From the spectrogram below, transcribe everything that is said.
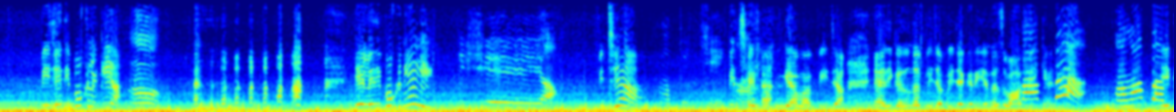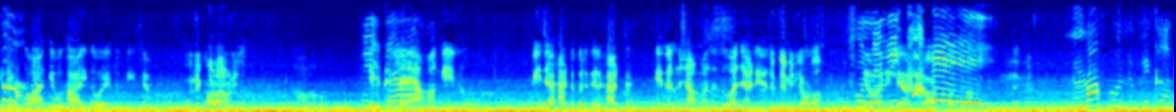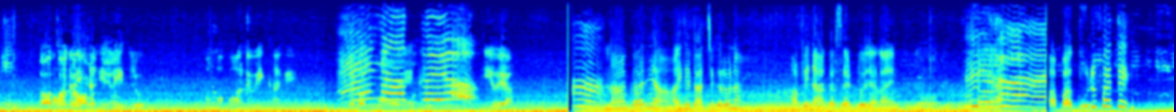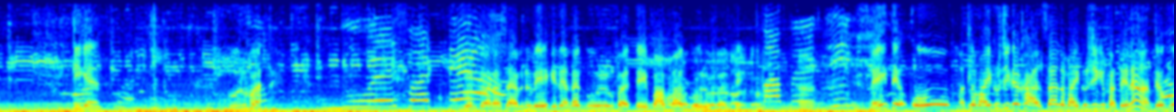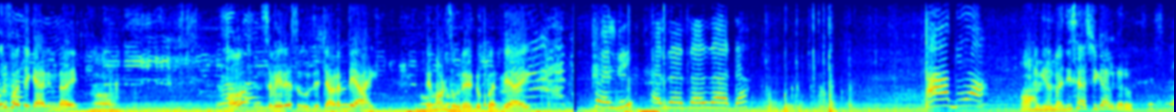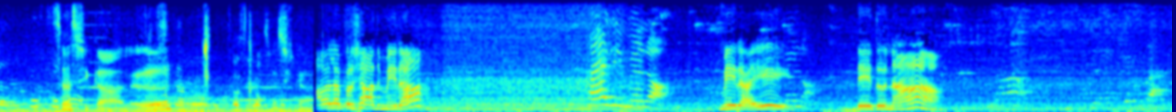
ਪੀਜੇ ਦੀ ਭੁੱਖ ਲੱਗੀ ਆ? ਹਾਂ ਕੇਲੇ ਦੀ ਭੁੱਖ ਨਹੀਂ ਹੈਗੀ? ਪਿੱਛੇ ਆ? ਪਿੱਛੇ ਆ ਨਾ ਪਿੱਛੇ ਲੰਘ ਗਿਆ ਵਾ ਪੀਜ਼ਾ। ਹੈਰੀ ਕਦੋਂ ਦਾ ਪੀਜ਼ਾ ਪੀਜ਼ਾ ਕਰੀ ਜਾਂਦਾ ਸਵਾਦ ਦੇਖਿਆ ਨਹੀਂ ਪਾਪਾ ਇੱਕ ਦਿਨ ਖਵਾ ਕੇ ਵਿਖਾ ਹੀ ਦੋ ਇਹਨੂੰ ਪੀਜ਼ਾ। ਉਹਨੇ ਖਾਣਾ ਹੋਣੀ? ਇਹ ਦਿਨ ਲੈ ਆਵਾਂਗੇ ਇਹਨੂੰ। ਪੀਜ਼ਾ ਹੱਟ 버ਗਰ ਹੱਟ ਇਹਨਾਂ ਨੂੰ ਸ਼ਾਮਾਂ ਨੂੰ ਦੋਆ ਜਾਣਿਆਂ ਨੂੰ। ਕਿਤੇ ਨਹੀਂ ਲਿਆਉਣਾ? ਫੋਨ ਕਿਉਂ ਨਹੀਂ ਲਿਆਉਣੀ? ਕੇ ਮਮਾ ਫੋਨ ਵੀ ਖਾ ਕੇ ਆਤਾ ਹੁਣ ਖਰਾਬ ਹੋ ਵੇਖਾਂਗੇ, ਵੇਖ ਲਓ। ਹੁਣ ਵੇਖਾਂਗੇ। ਨਾ ਗਿਆ ਕੀ ਹੋਇਆ? ਨਾ ਕਰ ਯਾ ਇੱਥੇ ਟੱਚ ਕਰੋ ਨਾ। ਆਪੇ ਨਾ ਕਰ ਸੈੱਟ ਹੋ ਜਾਣਾ ਹੈ। ਬਾਬਾ ਗੁਰੂ ਫਤਿਹ ਕੀ ਕਹੇ? ਗੁਰੂ ਫਤਿਹ ਦੂਏ ਫਟੇ ਗੁਰਦੁਆਰਾ ਸਾਹਿਬ ਨੂੰ ਵੇਖ ਕੇ ਤੇ ਆਂਦਾ ਗੁਰੂ ਫਤਿਹ ਬਾਬਾ ਗੁਰੂ ਫਤਿਹ। ਨਹੀਂ ਤੇ ਉਹ ਮਤਲਬ ਵਾਹਿਗੁਰੂ ਜੀ ਕਾ ਖਾਲਸਾ ਹੁੰਦਾ ਵਾਹਿਗੁਰੂ ਜੀ ਕੀ ਫਤਿਹ ਨਾ ਤੇ ਉਹ ਗੁਰੂ ਫਤਿਹ ਕਹਿ ਦਿੰਦਾ ਏ। ਹਾਂ। ਉਹ ਸਵੇਰੇ ਸੂਰਜ ਚੜ੍ਹਨ ਦਿਆ ਸੀ ਤੇ ਹੁਣ ਸੂਰਜ ਡੁੱਬਣ ਦਿਆ ਏ। ਚਲੀ ਹਦਾ ਦਾ ਦਾ ਦਾ ਆ ਗਿਆ। ਆ ਗਿਆ ਭਾਜੀ ਸਤਿ ਸ਼੍ਰੀ ਅਕਾਲ ਕਰੋ। ਸਤਿ ਸ਼੍ਰੀ ਅਕਾਲ। ਸਤਿ ਸ਼੍ਰੀ ਅਕਾਲ। ਆਹ ਵਾਲਾ ਪ੍ਰਸ਼ਾਦ ਮੇਰਾ। ਹੈਲੀ ਮੇਰਾ ਮੇਰਾ ਏ। ਦੇ ਦੋ ਨਾ।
